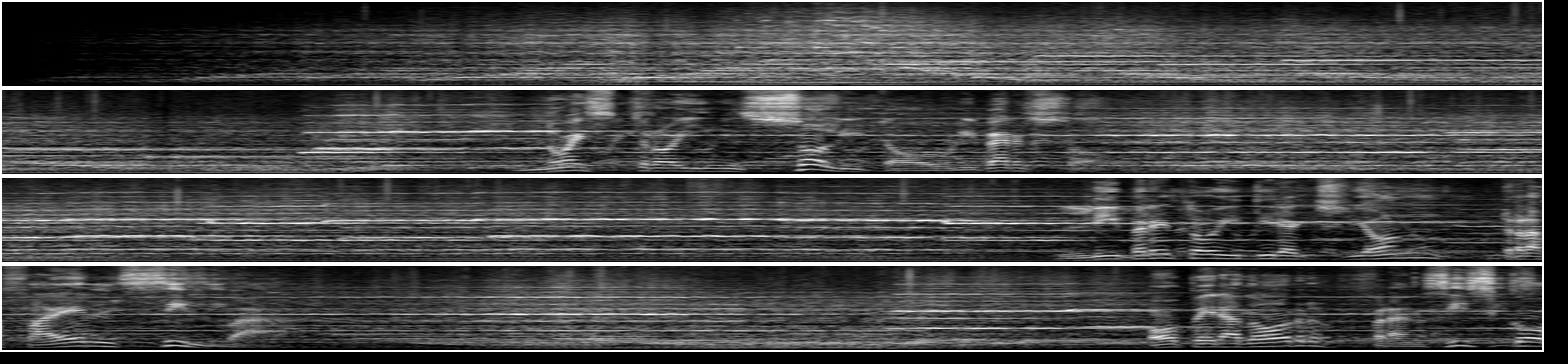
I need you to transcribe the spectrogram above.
Nuestro insólito universo. Libreto y dirección Rafael Silva. Operador Francisco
